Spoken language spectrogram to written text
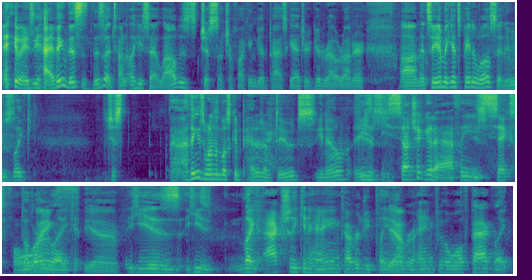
anyways, yeah, I think this is this is a ton. Like you said, Laube is just such a fucking good pass catcher, good route runner, um, and see him against Peyton Wilson, who's like just. I think he's one of the most competitive dudes. You know, He's just- he's such a good athlete. He's six four. length, Like yeah. he is. He's like actually can hang in coverage. He played Yeah. overhang for the Wolfpack. Like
